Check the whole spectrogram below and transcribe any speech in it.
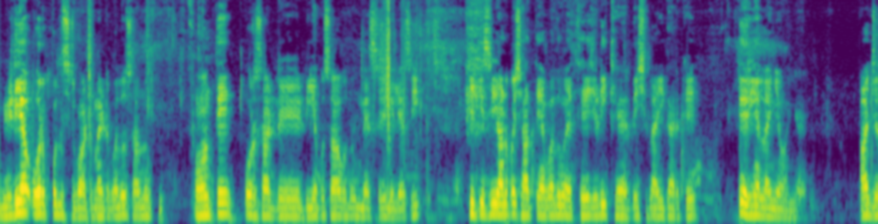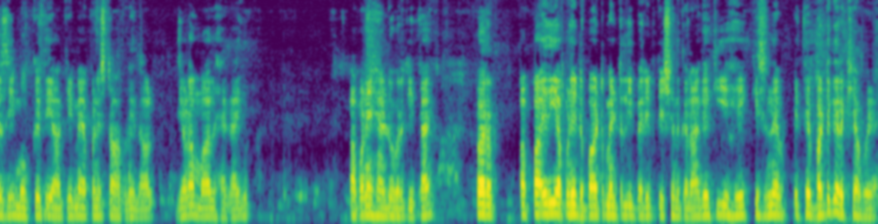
ਮੀਡੀਆ ਔਰ ਪੁਲਿਸ ਡਿਪਾਰਟਮੈਂਟ ਵੱਲੋਂ ਸਾਨੂੰ ਫੋਨ ਤੇ ਔਰ ਸਾਡੇ ਡੀਐਫਓ ਸਾਹਿਬ ਨੂੰ ਮੈਸੇਜ ਮਿਲਿਆ ਸੀ ਕਿ ਕਿਸੇ ਅਣਪਛਾਤਿਆਂ ਵੱਲੋਂ ਇੱਥੇ ਜਿਹੜੀ ਖੈਰ ਦੀ ਛਲਾਈ ਕਰਕੇ ਢੇਰੀਆਂ ਲਾਈਆਂ ਹੋਈਆਂ ਹੈ। ਅੱਜ ਅਸੀਂ ਮੌਕੇ ਤੇ ਆ ਕੇ ਮੈਂ ਆਪਣੇ ਸਟਾਫ ਦੇ ਨਾਲ ਜਿਹੜਾ ਮਾਲ ਹੈਗਾ ਇਹਨੂੰ ਆਪਣੇ ਹੈਂਡਓਵਰ ਕੀਤਾ ਹੈ। ਪਰ ਆਪਾਂ ਇਹਦੀ ਆਪਣੀ ਡਿਪਾਰਟਮੈਂਟਲੀ ਵੈਰੀਫਿਕੇਸ਼ਨ ਕਰਾਂਗੇ ਕਿ ਇਹ ਕਿਸ ਨੇ ਇੱਥੇ ਵੱਢ ਕੇ ਰੱਖਿਆ ਹੋਇਆ ਹੈ।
